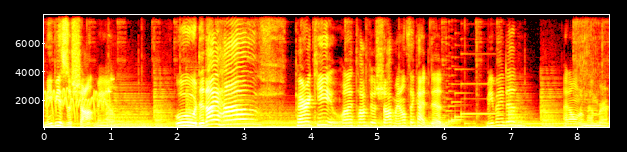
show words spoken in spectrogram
Maybe it's a shop man. Ooh, did I have Parakeet when I talked to a shop? I don't think I did. Maybe I did? I don't remember.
